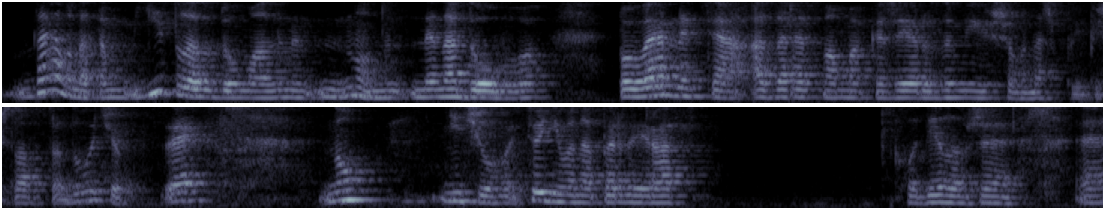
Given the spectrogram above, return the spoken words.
да, вона там їздила додому, але ну, ненадовго. Повернеться, а зараз мама каже: я розумію, що вона ж пішла в садочок. Це ну нічого. Сьогодні вона перший раз ходила вже е,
